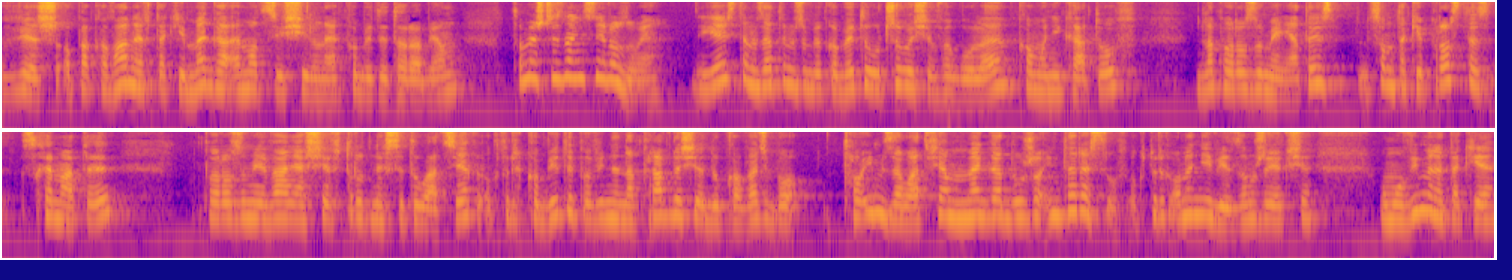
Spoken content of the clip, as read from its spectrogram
wiesz, opakowane w takie mega emocje silne, jak kobiety to robią, to mężczyzna nic nie rozumie. ja jestem za tym, żeby kobiety uczyły się w ogóle komunikatów dla porozumienia. To jest, są takie proste schematy, porozumiewania się w trudnych sytuacjach, o których kobiety powinny naprawdę się edukować, bo to im załatwia mega dużo interesów, o których one nie wiedzą, że jak się umówimy na takie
